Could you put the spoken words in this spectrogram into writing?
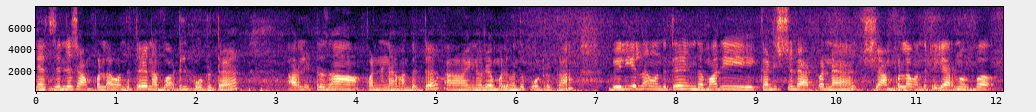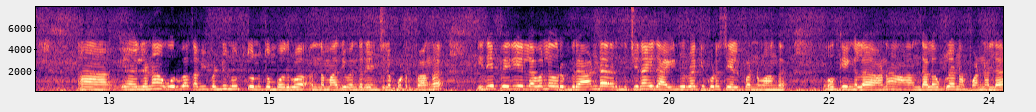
நேற்று செஞ்ச ஷாம்பெல்லாம் வந்துட்டு நான் பாட்டில் போட்டுட்டேன். அரை லிட்ரு தான் பண்ணினேன் வந்துட்டு. ஐநூறு எம்எல் வந்து போட்டிருக்கேன். வெளியெல்லாம் வந்துட்டு இந்த மாதிரி கண்டிஷ்னர் ஆட் பண்ண ஷாம்பெல்லாம் வந்துட்டு இரநூறுபா இல்லைனா ஒரு ரூபா கம்மி பண்ணிட்டு நூற்றி தொண்ணூத்தொம்பது ரூபா அந்த மாதிரி வந்து ரேஞ்சில் போட்டிருப்பாங்க. இதே பெரிய லெவலில் ஒரு பிராண்டாக இருந்துச்சுன்னா இது ஐநூறுரூவாய்க்கு கூட சேல் பண்ணுவாங்க. ஓகேங்களா? ஆனால் அந்த அளவுக்குலாம் நான் பண்ணலை.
